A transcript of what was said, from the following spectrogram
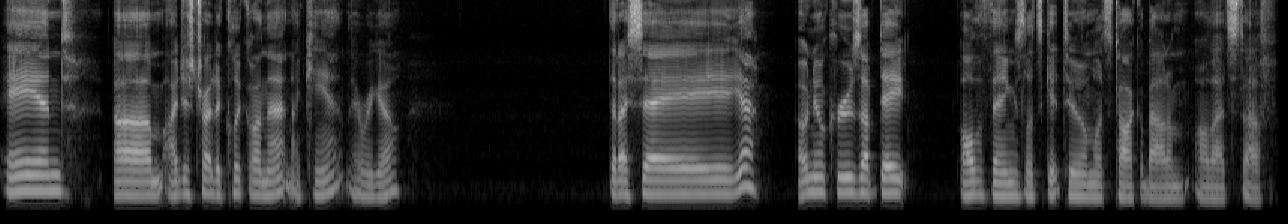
And um, I just tried to click on that and I can't. There we go. Did I say, yeah, Oneil Cruz update, all the things. Let's get to them. Let's talk about them, all that stuff.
